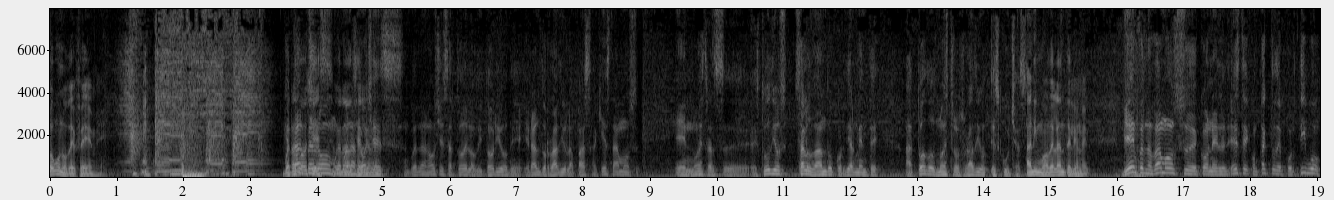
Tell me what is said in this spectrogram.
101 de FM. Buenas noches. buenas, noches. Buenas noches a todo el auditorio de Heraldo Radio La Paz. Aquí estamos en nuestros eh, estudios saludando cordialmente a todos nuestros radio escuchas. Ánimo, adelante Leonel. Bien, pues nos vamos eh, con este contacto deportivo.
